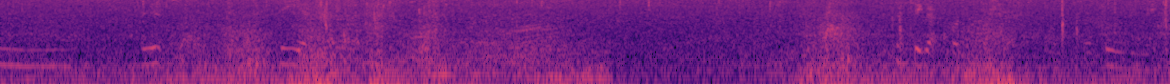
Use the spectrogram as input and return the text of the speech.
Mm, I didn't see it. Could take that quick. I'll probably make it.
